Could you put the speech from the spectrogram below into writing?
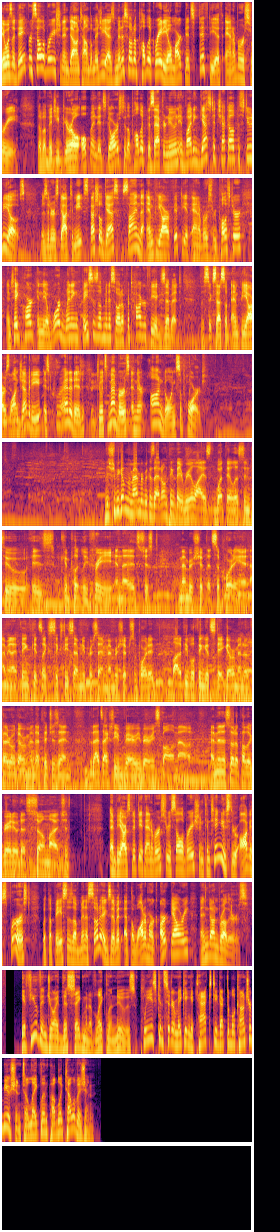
It was a day for celebration in downtown Bemidji as Minnesota Public Radio marked its 50th anniversary. The Bemidji Bureau opened its doors to the public this afternoon, inviting guests to check out the studios. Visitors got to meet special guests, sign the MPR 50th anniversary poster, and take part in the award-winning Faces of Minnesota photography exhibit. The success of MPR's longevity is credited to its members and their ongoing support. They should become a member because I don't think they realize what they listen to is completely free and that it's just membership that's supporting it. I mean, I think it's like 60, 70% membership supported. A lot of people think it's state government or federal government that pitches in, but that's actually a very, very small amount. And Minnesota Public Radio does so much. It's MPR's 50th anniversary celebration continues through August 1st with the Faces of Minnesota exhibit at the Watermark Art Gallery and Dunn Brothers. If you've enjoyed this segment of Lakeland News, please consider making a tax-deductible contribution to Lakeland Public Television.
